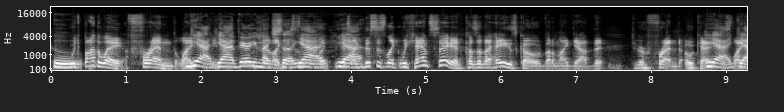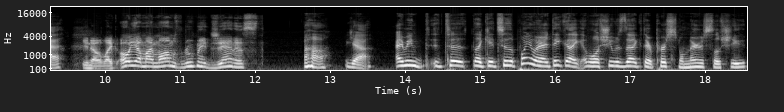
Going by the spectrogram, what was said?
who Which, by the way, friend, like Yeah, I mean, yeah, I'm very sure, much like, so, yeah, like, it's yeah. like this is like we can't say it because of the Hays Code, but I'm like, yeah, th- your friend, okay, Yeah, Just like, yeah. you know, like, oh yeah, my mom's roommate Janice. Uh huh. Yeah. I mean, to like it to the point where I think like well she was like their personal nurse, so she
